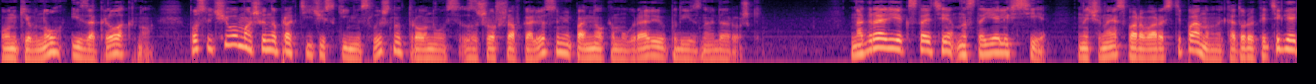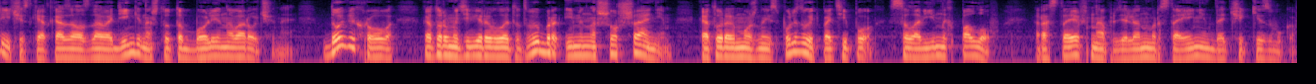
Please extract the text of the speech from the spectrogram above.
Он кивнул и закрыл окно, после чего машина практически неслышно тронулась, зашуршав колесами по мелкому гравию подъездной дорожки. На гравии, кстати, настояли все, начиная с Варвары Степановны, которая категорически отказалась давать деньги на что-то более навороченное, до Вихрова, который мотивировал этот выбор именно шуршанием, которое можно использовать по типу соловьиных полов, расставив на определенном расстоянии датчики звуков.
